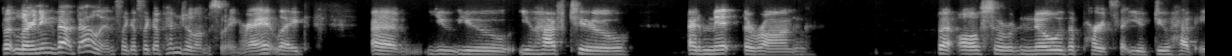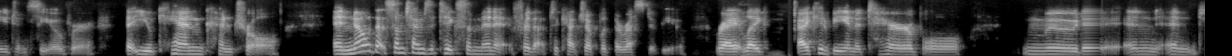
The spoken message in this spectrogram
but learning that balance like it's like a pendulum swing right like um you you you have to admit the wrong but also know the parts that you do have agency over that you can control. And know that sometimes it takes a minute for that to catch up with the rest of you right? Mm-hmm. like i could be in a terrible mood and and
